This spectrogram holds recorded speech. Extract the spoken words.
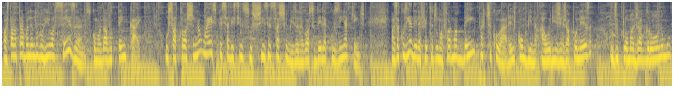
mas estava trabalhando no Rio há seis anos. Comandava o Tenkai. O Satoshi não é especialista em sushis e sashimis, o negócio dele é cozinha quente. Mas a cozinha dele é feita de uma forma bem particular. Ele combina a origem japonesa, o diploma de agrônomo,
